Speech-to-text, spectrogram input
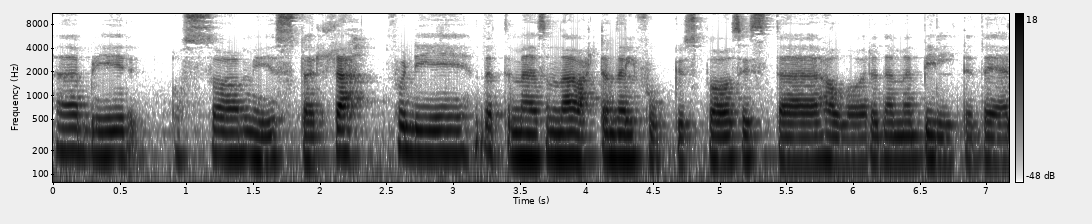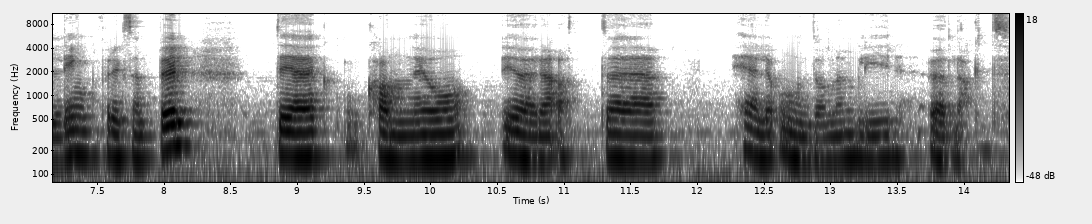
eh, blir også mye større. Fordi dette med som det har vært en del fokus på siste halvåret, det med bildedeling f.eks., det kan jo gjøre at eh, hele ungdommen blir ødelagt.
